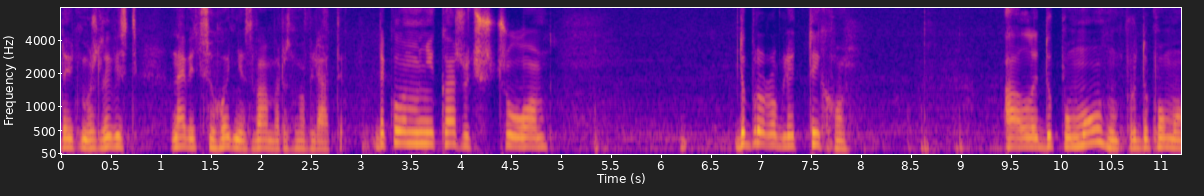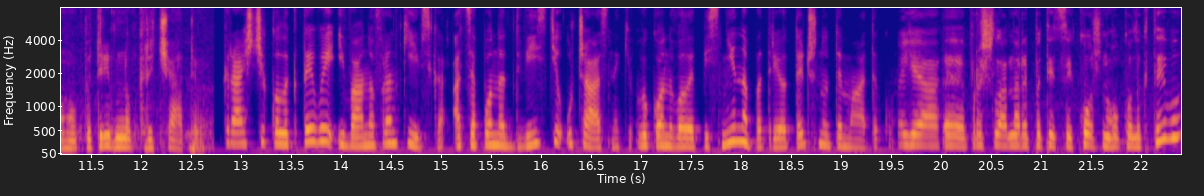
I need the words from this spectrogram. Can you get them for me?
дають можливість навіть сьогодні з вами розмовляти. Деколи мені кажуть, що добро роблять тихо, але допомогу про допомогу потрібно кричати. Кращі колективи Івано-Франківська, а це понад 200 учасників, виконували пісні на патріотичну тематику. Я е, прийшла на репетиції кожного колективу,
